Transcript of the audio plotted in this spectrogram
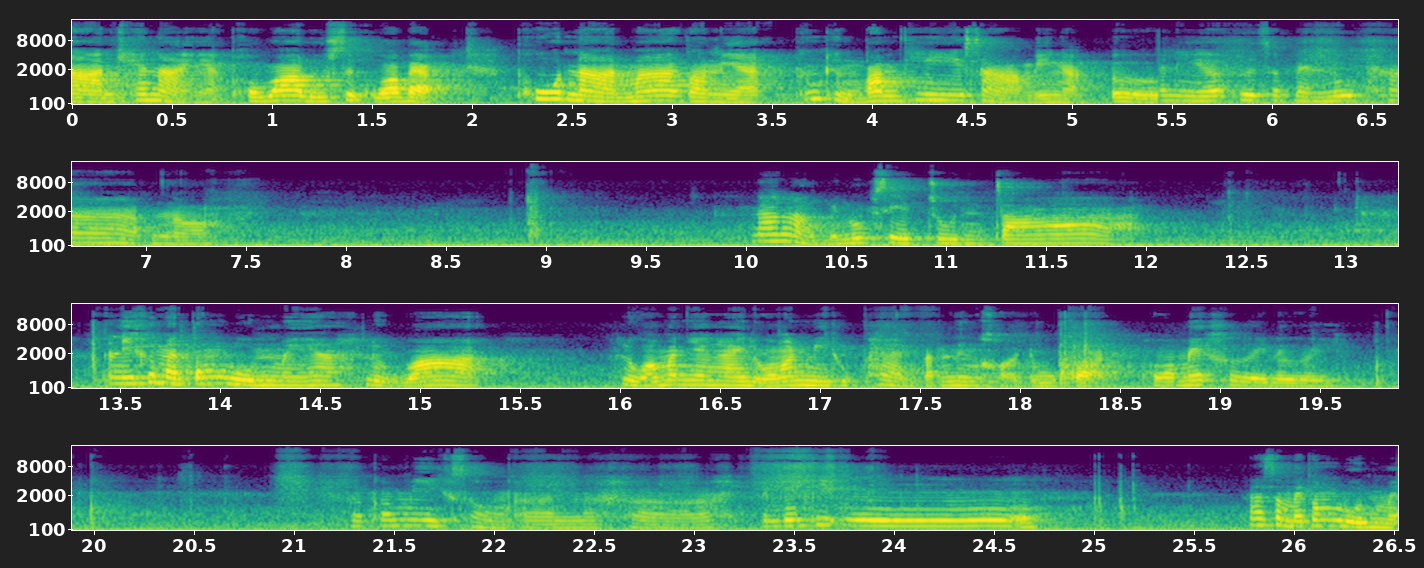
นานแค่ไหนอะ่ะเพราะว่ารู้สึกว่าแบบพูดนานมากตอนเนี้ยเพิ่งถึงบั้มที่สามเองอะ่ะเอออันนี้ก็คือจะเป็นรูปภาพเนาะด้านหลังเป็นรูปเซจุนจ้า อันนี้คือมันต้องลุ้นไหมอะหรือว่า หรือว่ามันยังไงหรือว่ามันมีทุกแผ่นแป๊บนึงขอดูก่อน เพราะว่าไม่เคยเลย แล้วก็มีอีกสองอันนะคะ เป็นรูปพี่อูน่าจะไม่ต้องลุ้นไหม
